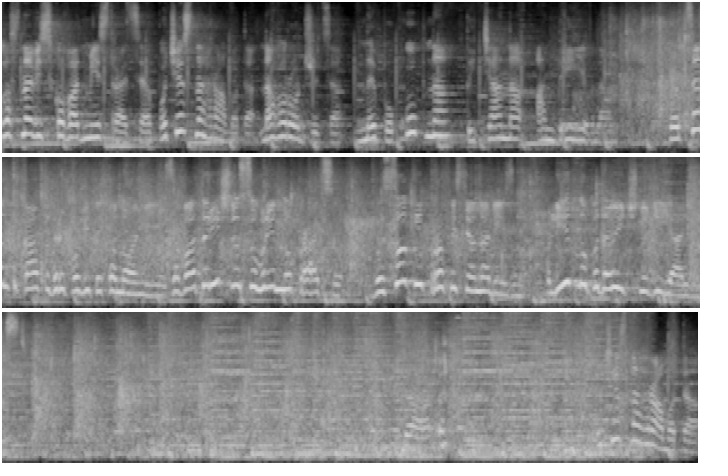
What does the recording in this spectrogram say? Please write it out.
Обласна військова адміністрація. Почесна грамота нагороджується непокупна Тетяна Андріївна, доцент кафедри політекономії за багаторічну сумлінну працю, високий професіоналізм, плідну педагогічну діяльність. Да. Почесна грамота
